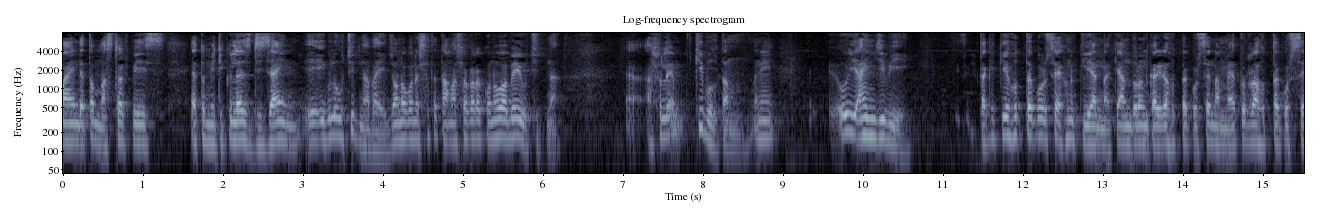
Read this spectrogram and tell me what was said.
মাইন্ড এত মাস্টার পিস এত মেটিকুলাস ডিজাইন এগুলো উচিত না ভাই। জনগণের সাথে তামাশা করা কোনোভাবেই উচিত না। আসলে কি বলতাম? মানে ওই আইনজীবী, তাকে কে হত্যা করছে এখন ক্লিয়ার না। কে আন্দোলনকারীরা হত্যা করছে, না মেতররা হত্যা করছে,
